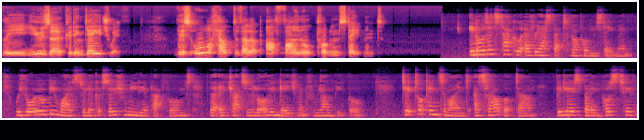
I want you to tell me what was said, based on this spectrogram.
the user could engage with. This all helped develop our final problem statement. In order to tackle every aspect of our problem statement, we thought it would be wise to look at social media platforms that attracted a lot of engagement from young people. TikTok came to mind as throughout lockdown, videos spreading positive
